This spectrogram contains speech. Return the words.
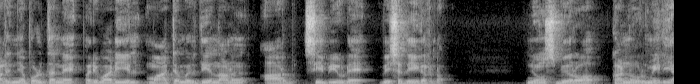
അറിഞ്ഞപ്പോൾ തന്നെ പരിപാടിയിൽ മാറ്റം വരുത്തിയെന്നാണ് ആർ സി ബിയുടെ വിശദീകരണം. News bureau Kannur media.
